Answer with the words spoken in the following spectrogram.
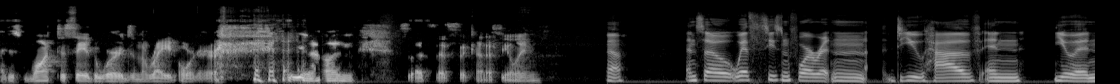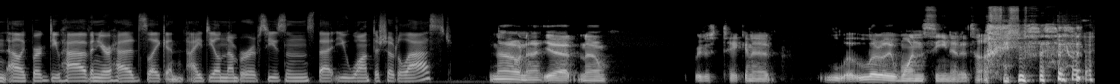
I just want to say the words in the right order, you know, and so that's that's the kind of feeling. Yeah. And so with season four written, do you have in you and Alec Berg, do you have in your heads like an ideal number of seasons that you want the show to last? No, not yet. No, we're just taking it li- literally one scene at a time.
